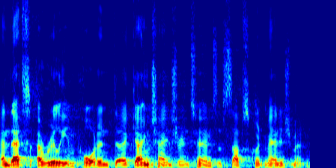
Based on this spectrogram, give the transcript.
and that's a really important uh, game changer in terms of subsequent management.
